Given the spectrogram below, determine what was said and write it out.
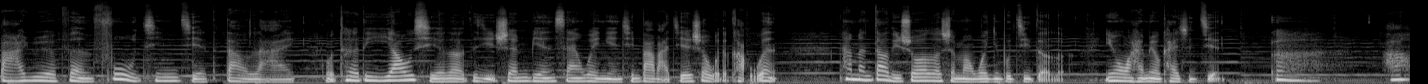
八月份父亲节的到来。我特地要挟了自己身边三位年轻爸爸接受我的拷问，他们到底说了什么，我已经不记得了，因为我还没有开始剪。啊，好，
